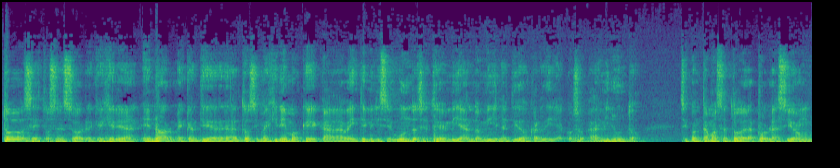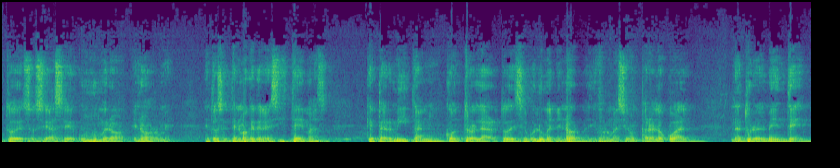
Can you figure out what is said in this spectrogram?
todos estos sensores que generan enorme cantidad de datos, imaginemos que cada 20 milisegundos estoy enviando mis latidos cardíacos o cada minuto. Si contamos a toda la población, todo eso se hace un número enorme. Entonces tenemos que tener sistemas que permitan controlar todo ese volumen enorme de información, para lo cual, naturalmente,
